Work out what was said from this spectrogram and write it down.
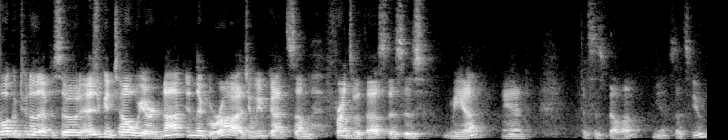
welcome to another episode. As you can tell, we are not in the garage and we've got some friends with us. This is Mia and this is Bella. Yes, that's you.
